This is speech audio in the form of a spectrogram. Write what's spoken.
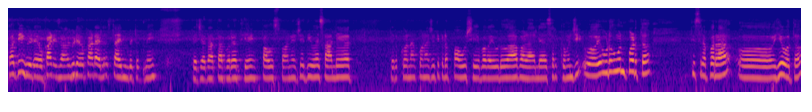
कधी व्हिडिओ काढी जा व्हिडिओ काढायलाच टाईम भेटत नाही. त्याच्यात आता परत हे पाऊस पाण्याचे दिवस आलेत. तर कोणाकोणाच्या तिकडं पाऊस आहे बघा एवढं आभाळ आल्यासारखं. म्हणजे एवढं ऊन पडतं. तिसरा परा हे होतं.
